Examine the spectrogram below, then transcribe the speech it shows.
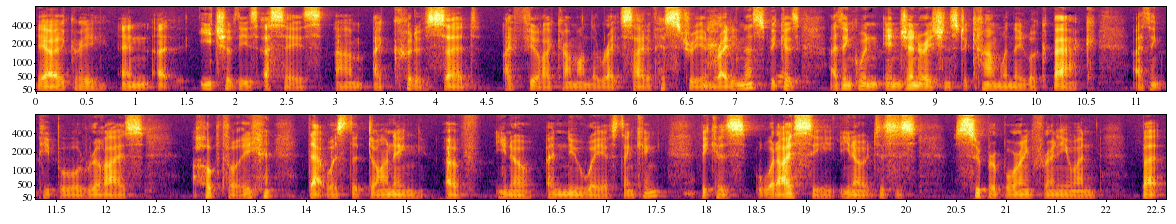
Yeah, I agree. And uh, each of these essays, um, I could have said, I feel like I'm on the right side of history in writing this because yeah. I think when in generations to come, when they look back, I think people will realize, hopefully, that was the dawning of you know a new way of thinking. Yeah. Because what I see, you know, this is super boring for anyone, but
